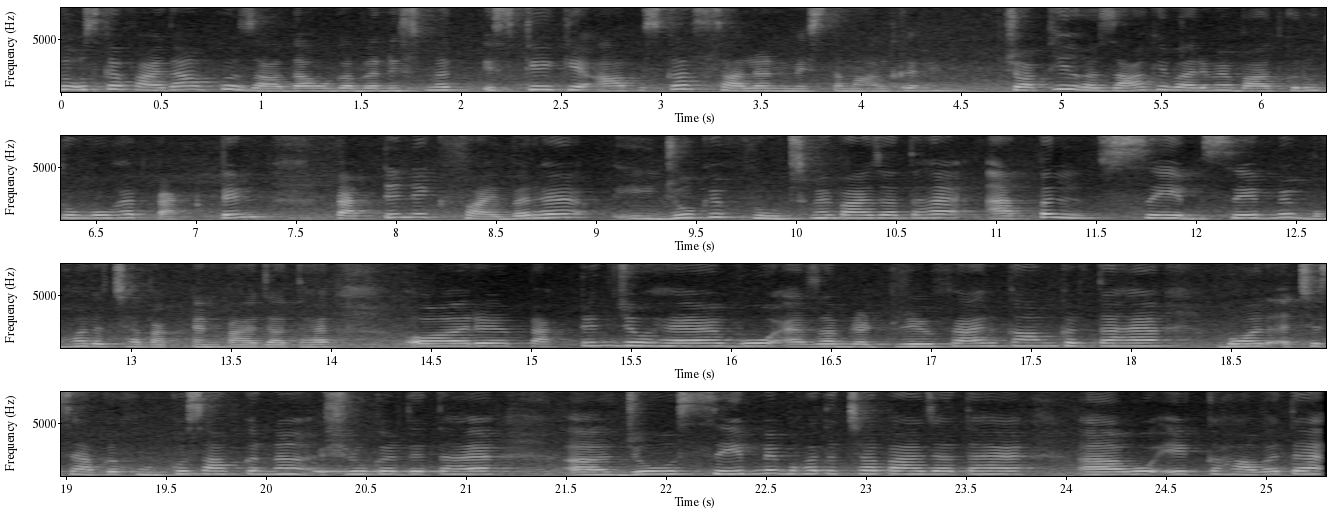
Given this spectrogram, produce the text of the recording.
तो उसका फ़ायदा आपको ज़्यादा होगा बनस्बत इसके कि आप उसका सालन में इस्तेमाल करें। चौथी, गज़ा के बारे में बात करूँ तो वो है पैक्टिन। पैक्टिन एक फ़ाइबर है जो कि फ्रूट्स में पाया जाता है। एप्पल सेब सेब में बहुत अच्छा पैक्टिन पाया जाता है। और पैक्टिन जो है, वो एज आ ब्लड प्योरीफायर काम करता है, बहुत अच्छे से आपके खून को साफ़ करना शुरू कर देता है। जो सेब में बहुत अच्छा पाया जाता है वो एक कहावत है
